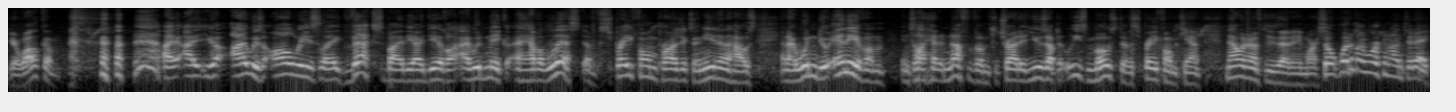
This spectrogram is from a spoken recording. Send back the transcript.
you're welcome. I, I, you know, I was always like vexed by the idea of uh, I would make, I have a list of spray foam projects I need in the house and I wouldn't do any of them until I had enough of them to try to use up at least most of a spray foam can. Now I don't have to do that anymore. So what am I working on today?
